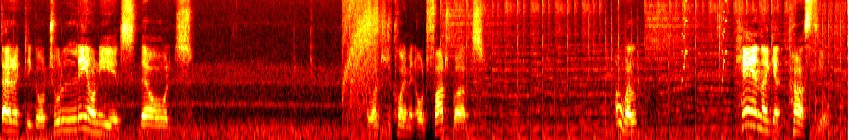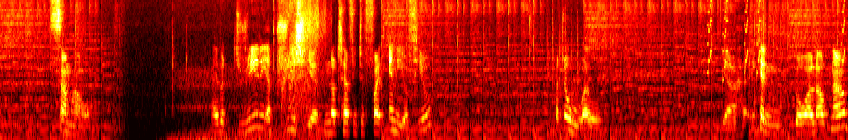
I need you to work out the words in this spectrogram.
directly go to Leonid, the old... I wanted to call him an old fart, but... Oh well. Can I get past you? Somehow. I would really appreciate not having to fight any of you. But oh well. Yeah, I can go all out now.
